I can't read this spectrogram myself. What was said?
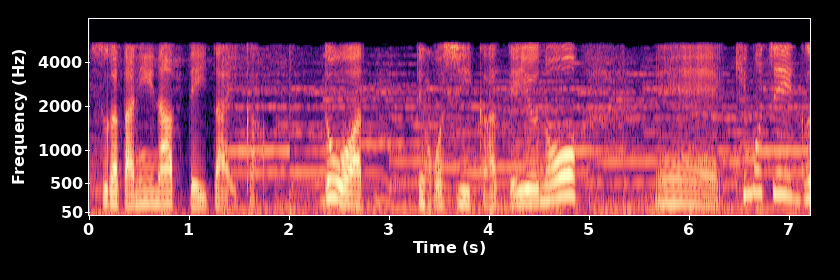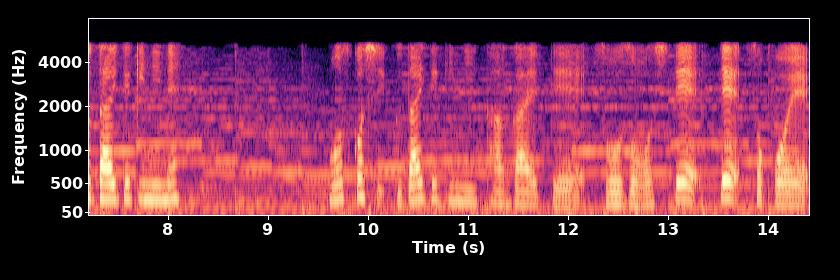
姿になっていたいか、どうあってほしいかっていうのを、えー、気持ち具体的にね、もう少し具体的に考えて想像して、で、そこへ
